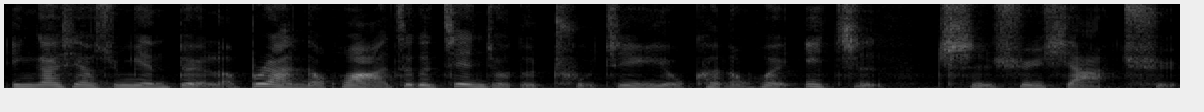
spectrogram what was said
应该是要去面对了，不然的话，这个剑九的处境有可能会一直持续下去。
